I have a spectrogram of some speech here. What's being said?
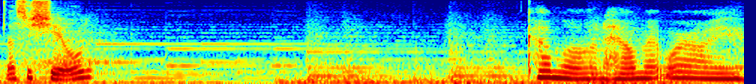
that's a shield. Come on, helmet, where are you?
